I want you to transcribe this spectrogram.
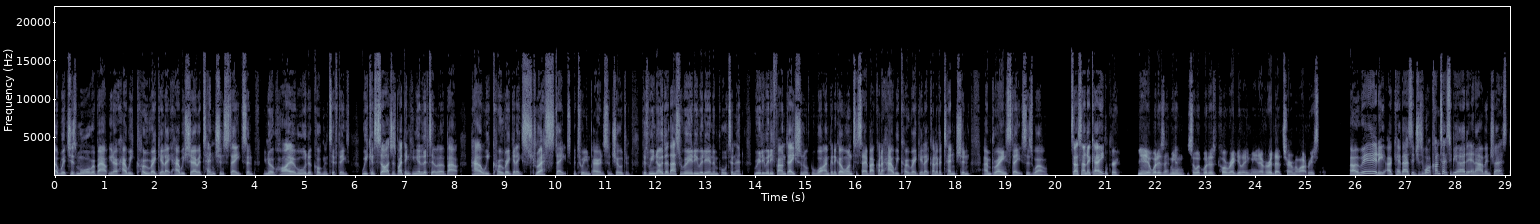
uh, which is more about, you know, how we co-regulate, how we share attention states and, you know, higher order cognitive things. We can start just by thinking a little bit about how we co-regulate stress states between parents and children, because we know that that's really, really an important and really, really foundational for what I'm going to go on to say about kind of how we co-regulate kind of attention and brain states as well. Does that sound okay? Okay. Yeah. What does that mean? So, what, what does co-regulate mean? I've heard that term a lot recently. Oh, really? Okay, that's interesting. What context have you heard it in out of interest?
